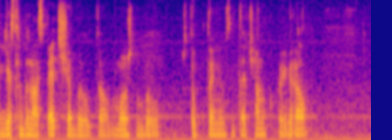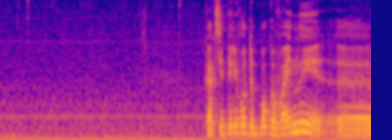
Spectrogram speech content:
Если бы нас 5 еще было, то можно было, чтобы кто-нибудь за тачанку поиграл. Как тебе переводы Бога войны? Э,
